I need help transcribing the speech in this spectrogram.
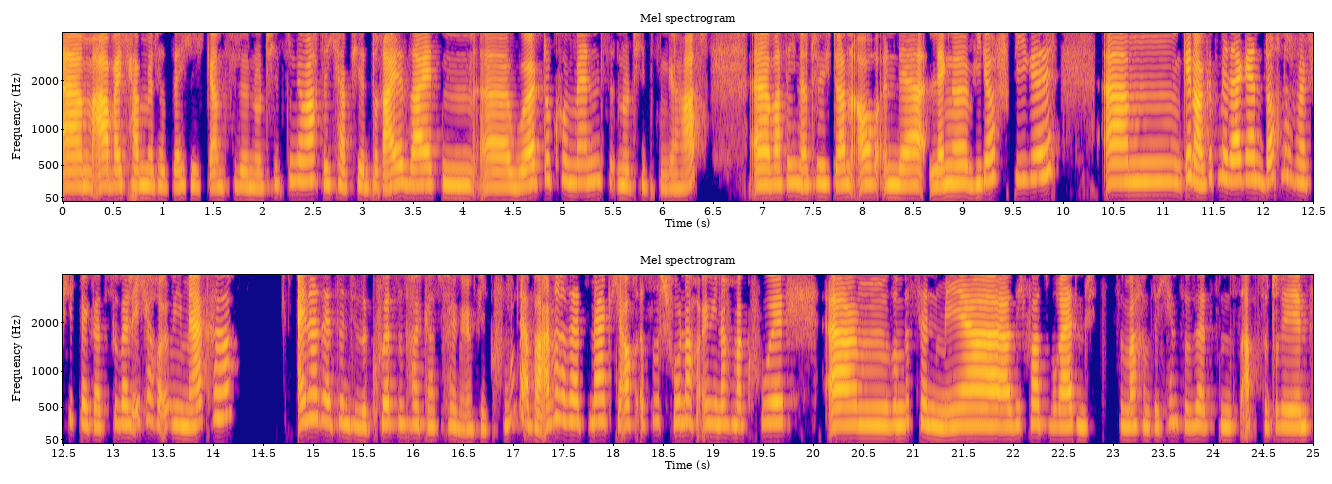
Ähm, aber ich habe mir tatsächlich ganz viele Notizen gemacht. Ich habe hier drei Seiten äh, Word-Dokument Notizen gehabt, äh, was sich natürlich dann auch in der Länge widerspiegelt. Ähm, genau, gib mir da gerne doch nochmal Feedback dazu, weil ich auch irgendwie merke, einerseits sind diese kurzen Podcast-Folgen irgendwie cool, aber andererseits merke ich auch, ist es schon auch irgendwie nochmal cool, ähm, so ein bisschen mehr sich vorzubereiten, zu machen, sich hinzusetzen, das abzudrehen,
